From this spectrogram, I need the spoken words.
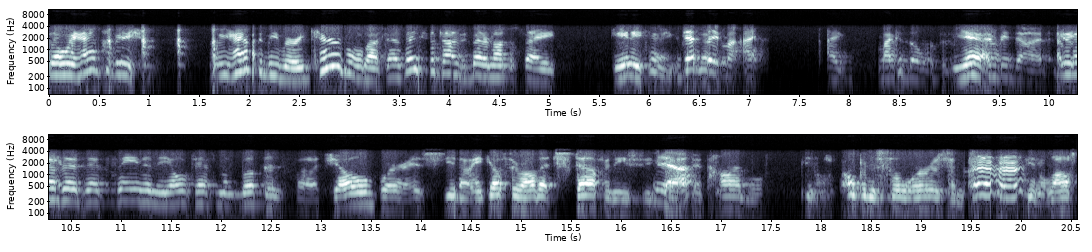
So we have to be, we have to be very careful about that. I think sometimes it's better not to say anything. Just say my, I, I, my condolences. Yeah. And be done. I You know mean, the that scene in the Old Testament book of uh, Job where his you know he goes through all that stuff and he's, he's Yeah. got that horrible you know open sores and Mhm. you know lost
